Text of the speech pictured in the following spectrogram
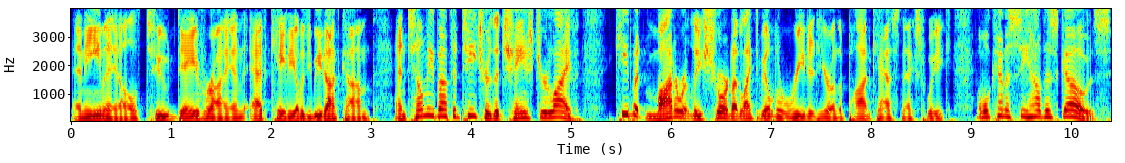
an email to Dave Ryan at kdwb.com and tell me about the teacher that changed your life. Keep it moderately short. I'd like to be able to read it here on the podcast next week, and we'll kind of see how this goes.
